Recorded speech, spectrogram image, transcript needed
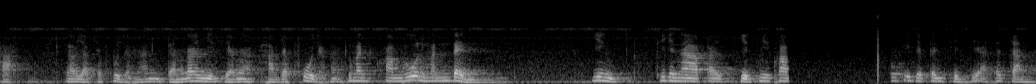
ธาตุ เราอยากจะพูดอย่างนั้น แต่มันก็ไม่มีเสียงหากจะพูดอย่างนั้น คือมันความรู้นี่มันเด่น ยิ่งพิจารณาไปจิตมีความที่จะเป็นสิ่งที่อัศจรรย์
